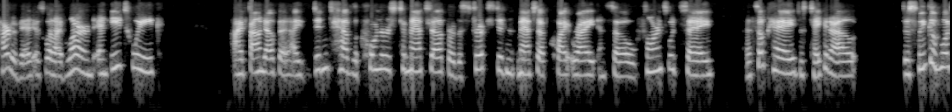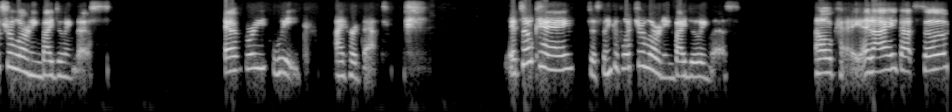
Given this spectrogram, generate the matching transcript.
part of it, is what I've learned. And each week I found out that I didn't have the corners to match up or the strips didn't match up quite right. And so Florence would say, That's okay, just take it out. Just think of what you're learning by doing this. Every week, I heard that. it's okay. Just think of what you're learning by doing this. Okay. And I got so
